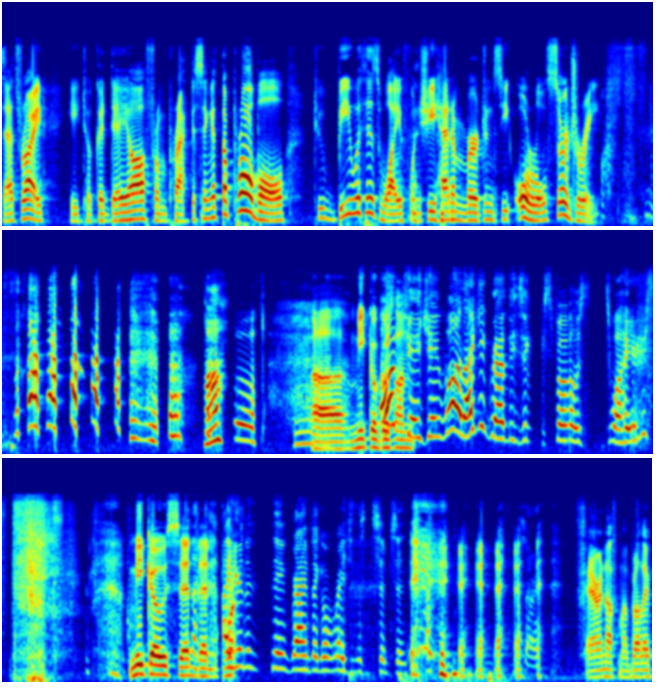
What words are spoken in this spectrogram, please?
That's right. He took a day off from practicing at the Pro Bowl to be with his wife when she had emergency oral surgery. Huh? Uh, Miko goes I'm on. JJ Watt. I can grab these exposed wires. Miko said that. I hear the name Grimes. I go right to the Simpsons. Sorry. Fair enough, my brother.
